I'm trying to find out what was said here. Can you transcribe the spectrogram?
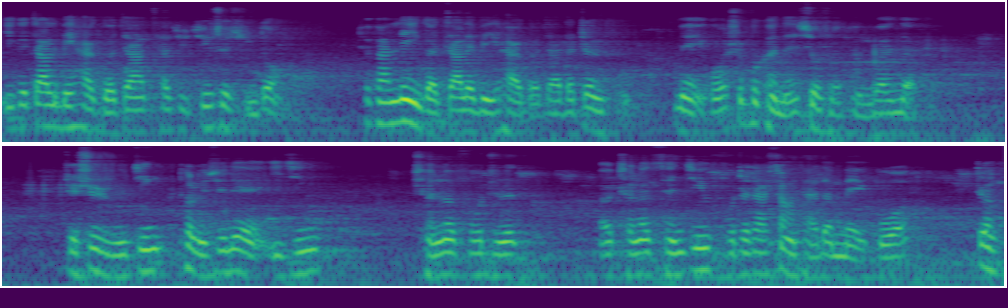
一个加勒比海国家采取军事行动。推翻另一个加勒比海国家的政府，美国是不可能袖手旁观的。只是如今，特鲁西列已经成了扶植，呃，成了曾经扶持他上台的美国政府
